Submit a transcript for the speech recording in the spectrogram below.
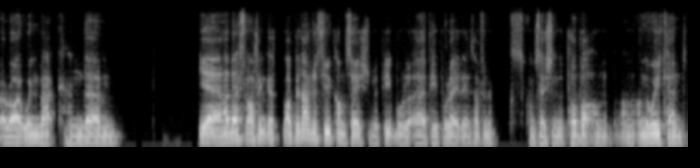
a right wing back, and um, yeah, and I definitely I think I've- been having a few conversations with people uh, people lately. I was having a conversation in the pub on on, on the weekend.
